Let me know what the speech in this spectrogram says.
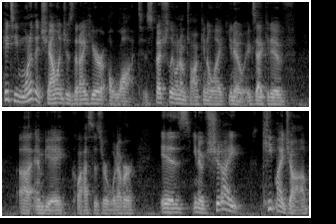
Hey team, one of the challenges that I hear a lot, especially when I'm talking to like, you know, executive uh, MBA classes or whatever, is, you know, should I keep my job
